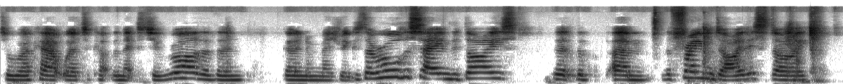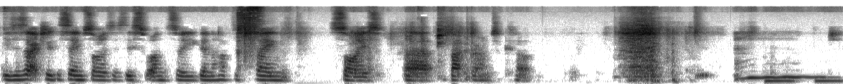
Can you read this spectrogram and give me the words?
to work out where to cut the next two rather than going and measuring because they're all the same. The dies, the, the, um, the frame die, this die is exactly the same size as this one. So you're going to have the same size uh, background to cut. And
